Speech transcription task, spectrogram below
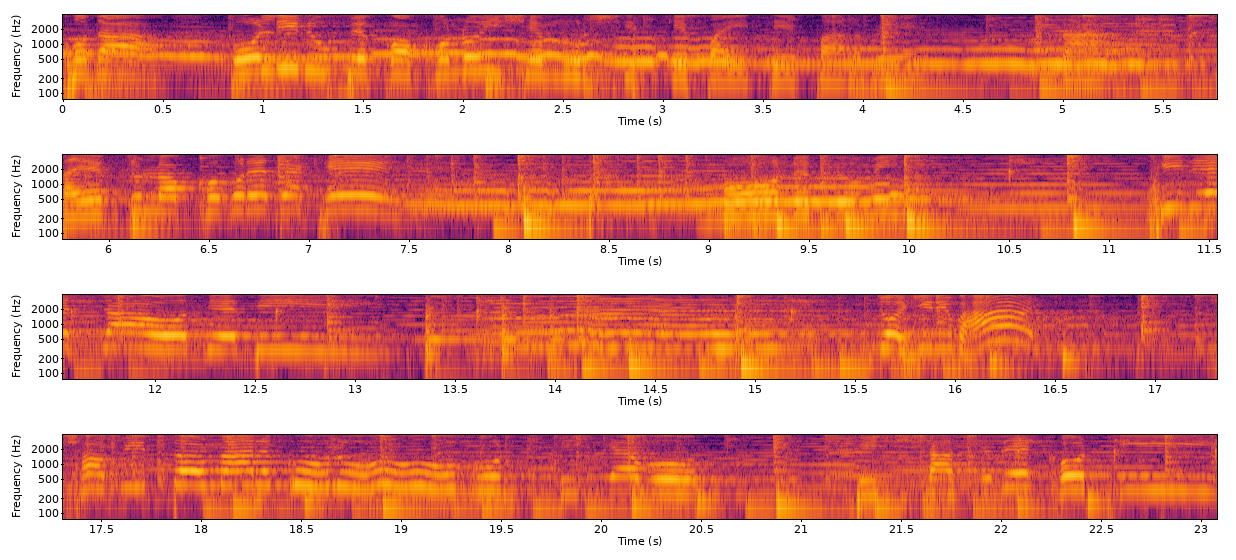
খোদা অলি রূপে কখনোই সে মুর্শিদকে পাইতে পারবে না। তাই একটু লক্ষ্য করে দেখে মন তুমি ফিরে চাও যেদি জহির ভাই সবই তোমার গুরু মূর্তি কেমন? বিশ্বাস রেখো ঠিক।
